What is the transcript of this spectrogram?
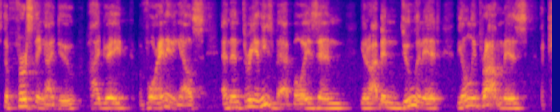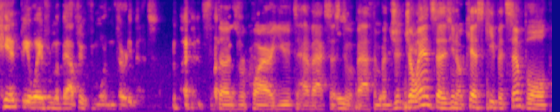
It's the first thing I do, hydrate before anything else. And then three of these bad boys. And you know, I've been doing it. The only problem is I can't be away from a bathroom for more than 30 minutes. It's like- does require you to have access to a bathroom. But jo- Joanne says, you know, kiss, keep it simple.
